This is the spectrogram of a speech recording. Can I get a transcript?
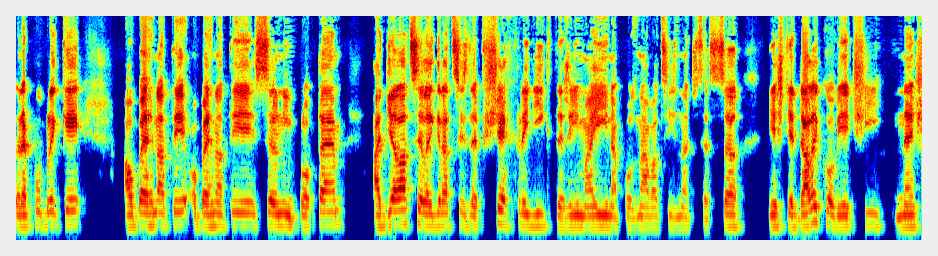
republiky a obehnat obehnatý silným plotem a dělat si legraci ze všech lidí, kteří mají na poznávací značce S, ještě daleko větší než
